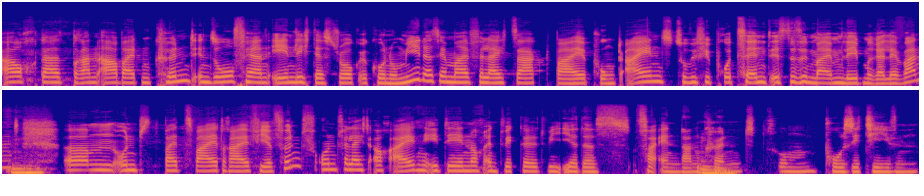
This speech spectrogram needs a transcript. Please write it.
auch daran arbeiten könnt. Insofern ähnlich der Stroke-Ökonomie, dass ihr mal vielleicht sagt, bei Punkt eins zu wie viel Prozent ist es in meinem Leben relevant mhm. ähm, und bei zwei, drei, vier, fünf und vielleicht auch eigene Ideen noch entwickelt, wie ihr das verändern mhm. könnt zum Positiven.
